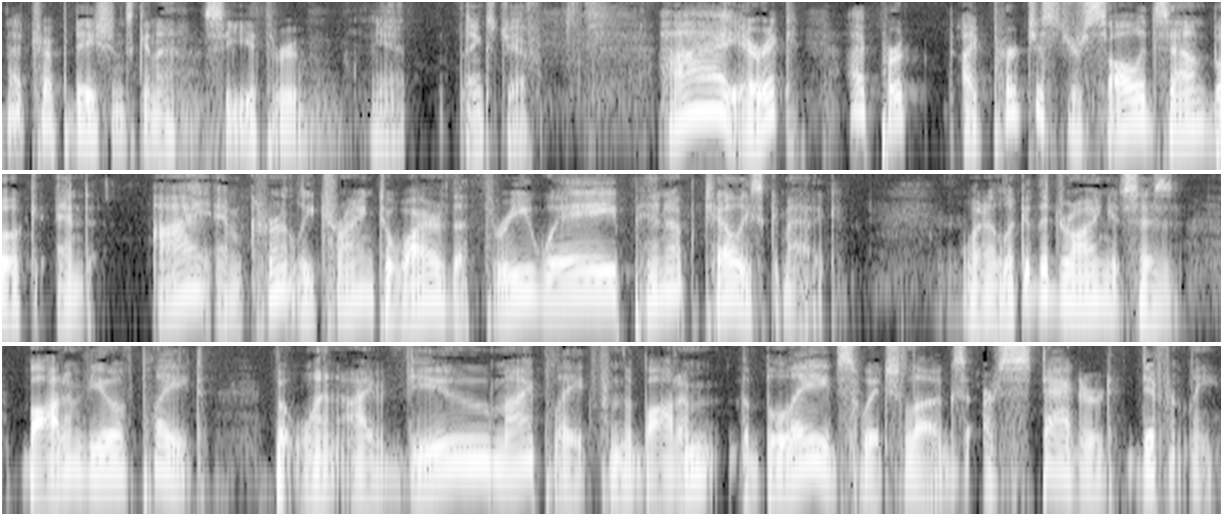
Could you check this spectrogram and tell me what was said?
that trepidation's gonna see you through. yeah. Thanks, Jeff. Hi, Eric. I per- I purchased your solid sound book and I am currently trying to wire the three-way pinup telly schematic. When I look at the drawing, it says bottom view of plate, but when I view my plate from the bottom, the blade switch lugs are staggered differently.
